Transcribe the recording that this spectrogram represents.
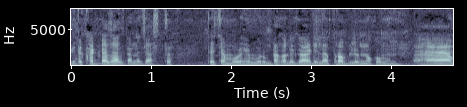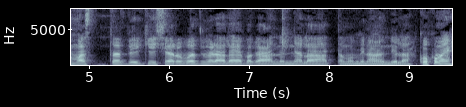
इथं खड्डा झालता ना जास्त. त्याच्यामुळे हे मुरुम टाकाले गाडीला प्रॉब्लेम नको म्हणून. हा मस्तपैकी शरबत मिळालाय बघा अनन्याला. आत्ता मम्मीनं आणून दिला. कोकम आहे?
